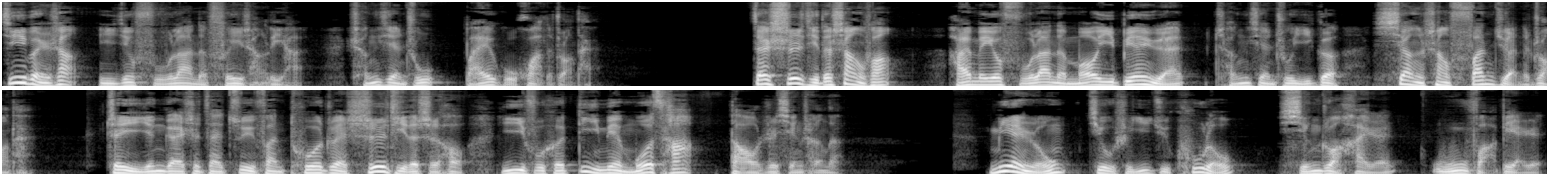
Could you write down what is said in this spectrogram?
基本上已经腐烂的非常厉害，呈现出白骨化的状态。在尸体的上方，还没有腐烂的毛衣边缘呈现出一个向上翻卷的状态，这应该是在罪犯拖拽尸体的时候，衣服和地面摩擦导致形成的。面容就是一具骷髅，形状骇人，无法辨认。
